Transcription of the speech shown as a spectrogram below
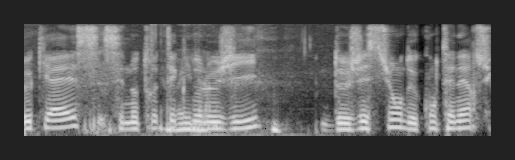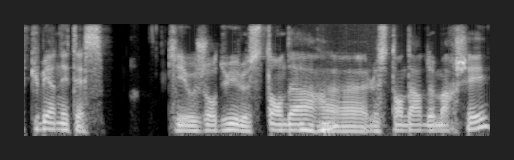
EKS, c'est notre ah technologie de gestion de containers sur Kubernetes qui est aujourd'hui le standard, mhm. euh, le standard de marché.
